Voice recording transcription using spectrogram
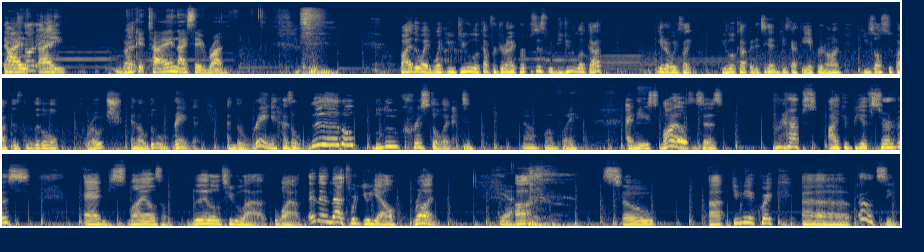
Now, I, it's not a- I look at Ty and I say, run. By the way, what you do look up for dramatic purposes, when you do look up, you know, he's like, you look up and it's him. He's got the apron on. He's also got this little brooch and a little ring. And the ring has a little blue crystal in it. Oh, lovely. And he smiles and says, Perhaps I could be of service. And he smiles a little too loud, wild. And then that's when you yell, Run. Yeah. Uh, so uh, give me a quick, uh, oh, let's see.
